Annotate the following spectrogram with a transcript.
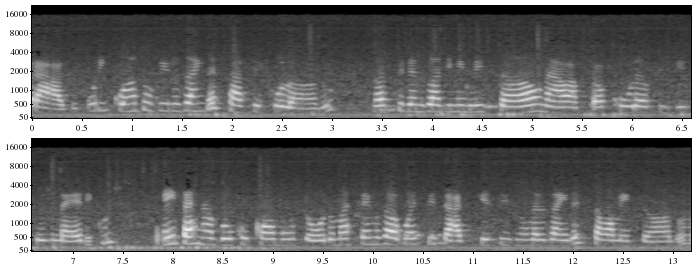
prazo. Por enquanto, o vírus ainda está circulando. Nós tivemos uma diminuição na procura de serviços médicos em Pernambuco como um todo, mas temos algumas cidades que esses números ainda estão aumentando.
